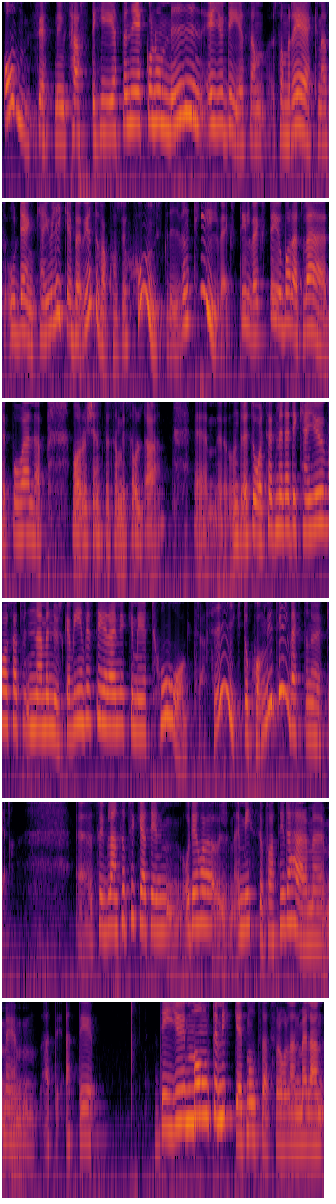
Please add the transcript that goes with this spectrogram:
Omsättningshastigheten i ekonomin är ju det som, som räknas och den kan ju lika, behöver ju inte vara konsumtionsdriven tillväxt. Tillväxt är ju bara ett värde på alla varor och tjänster som är sålda um, under ett år. Så att, men det kan ju vara så att nej, men nu ska vi investera i mycket mer tågtrafik, då kommer ju tillväxten öka. Eh, så ibland så tycker jag att det är en, och det har en missuppfattning det här med, med att, att det, det är ju i mångt och mycket ett motsatsförhållande mellan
